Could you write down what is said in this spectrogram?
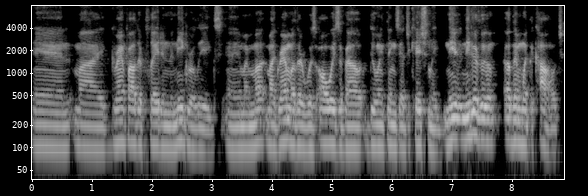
and my grandfather played in the Negro leagues, and my my grandmother was always about doing things educationally. Neither, neither of them, of them went to college,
